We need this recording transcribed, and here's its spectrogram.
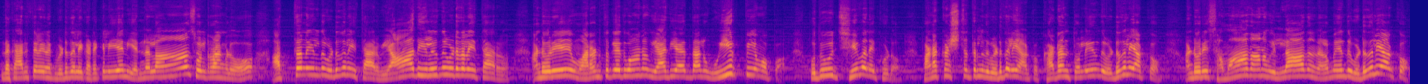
இந்த காரியத்தில் எனக்கு விடுதலை கிடைக்கலையேன்னு என்னெல்லாம் சொல்கிறாங்களோ அத்தனையிலிருந்து விடுதலை தாரும். வியாதியிலிருந்து விடுதலை தாரும். ஆண்டவரே மரணத்துக்கு எதுவான வியாதியாக இருந்தாலும் உயிர்ப்பியம் அப்பா. புது ஜீவனை கொடும். பண கஷ்டத்திலிருந்து விடுதலையாக்கும். கடன் தொல்லையிலிருந்து விடுதலையாக்கும். ஆண்டவரே சமாதானம் இல்லாத நிலைமையிலிருந்து விடுதலையாக்கும்.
